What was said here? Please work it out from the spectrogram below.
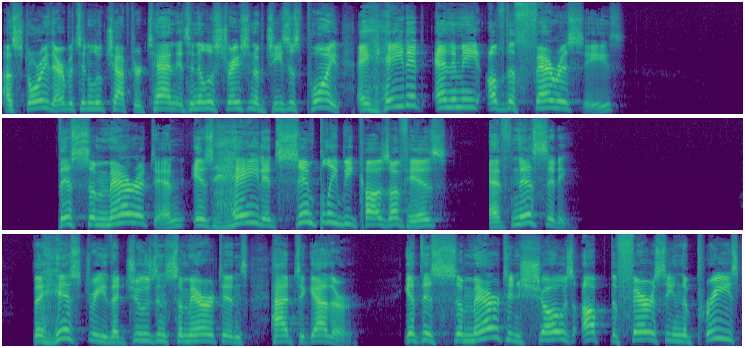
uh, story there, but it's in Luke chapter 10. It's an illustration of Jesus' point. A hated enemy of the Pharisees this Samaritan is hated simply because of his ethnicity. The history that Jews and Samaritans had together. Yet this Samaritan shows up the Pharisee and the priest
